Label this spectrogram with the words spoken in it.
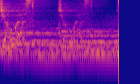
Joe West. Joe West.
